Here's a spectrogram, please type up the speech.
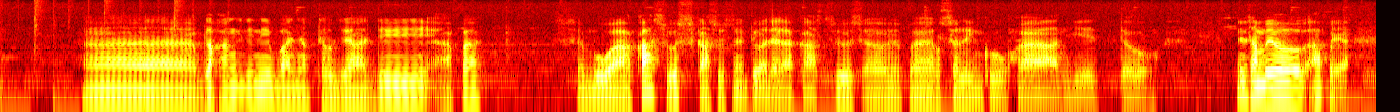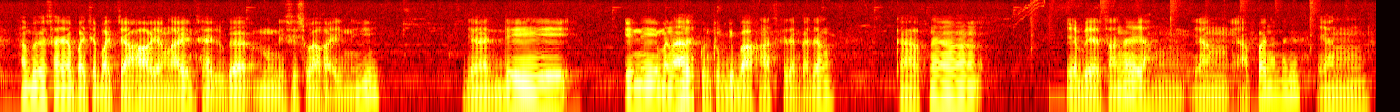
uh, belakangan ini banyak terjadi apa sebuah kasus. Kasusnya itu adalah kasus uh, perselingkuhan gitu. Ini sambil apa ya sambil saya baca-baca hal yang lain saya juga mengisi suara ini. Jadi ini menarik untuk dibahas kadang-kadang karena ya biasanya yang yang apa namanya yang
